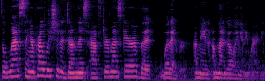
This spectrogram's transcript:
the last thing I probably should have done this after mascara, but whatever. I mean, I'm not going anywhere anyway.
